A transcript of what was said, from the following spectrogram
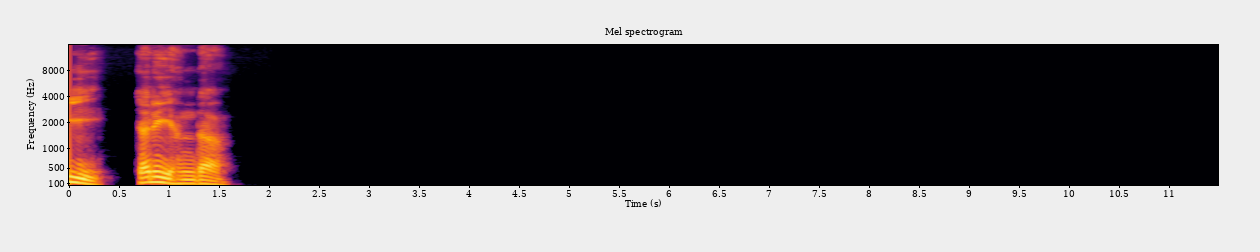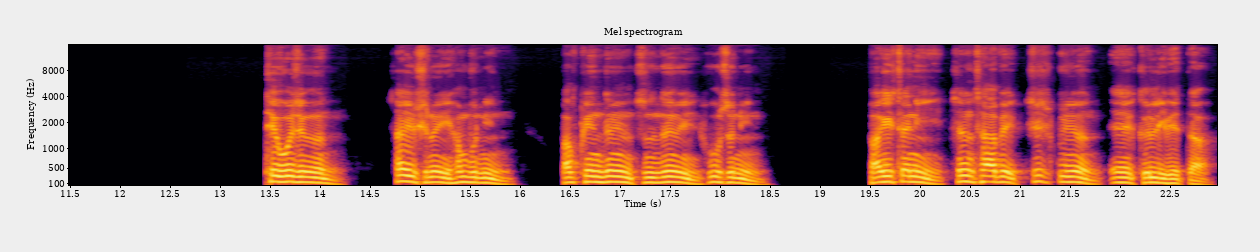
이 자리한다. 태고정은 사유신의 한 분인 박평정 선생의 후손인 박이산이 1479년에 건립했다.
